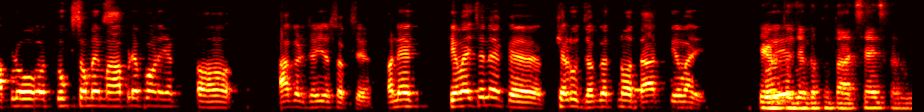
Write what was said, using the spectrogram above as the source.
આપણો ટૂંક સમયમાં આપણે પણ એક આગળ જઈ શકશે. અને કહેવાય છે ને કે ખેડૂત જગતનો તાત કહેવાય. ખેડૂતો જગતનું તાત છે જ ખરું.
